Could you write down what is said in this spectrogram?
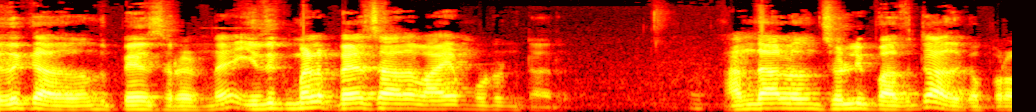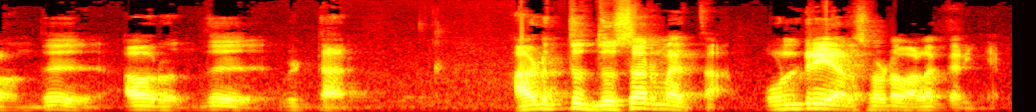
எதுக்கு அதை வந்து பேசுகிறேன்னு இதுக்கு மேலே பேசாத வாய முடுன்ட்டார். அந்த ஆள் வந்து சொல்லி பார்த்துட்டு அதுக்கப்புறம் வந்து அவர் வந்து விட்டார். அடுத்து துஷர் மேத்தா ஒன்றிய அரசோட வழக்கறிஞர்.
